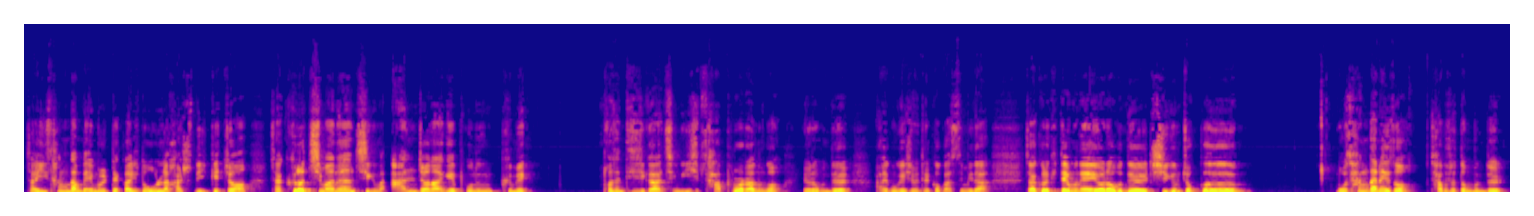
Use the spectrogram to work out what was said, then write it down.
자, 이 상단 매물대까지 또 올라갈 수도 있겠죠. 자, 그렇지만은 지금 안전하게 보는 금액 퍼센티지가 지금 24%라는 거 여러분들 알고 계시면 될 것 같습니다. 자, 그렇기 때문에 여러분들 지금 조금 뭐 상단에서 잡으셨던 분들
